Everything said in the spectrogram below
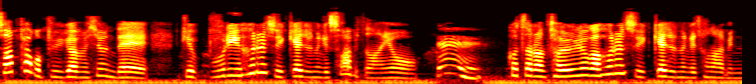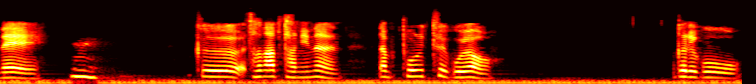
수압하고 비교하면 쉬운데 이렇게 물이 흐를 수 있게 해주는 게 수압이잖아요. 네. 그것처럼 전류가 흐를 수 있게 해주는 게 전압인데 네. 그 전압 단위는 일단 볼트고요. 그리고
